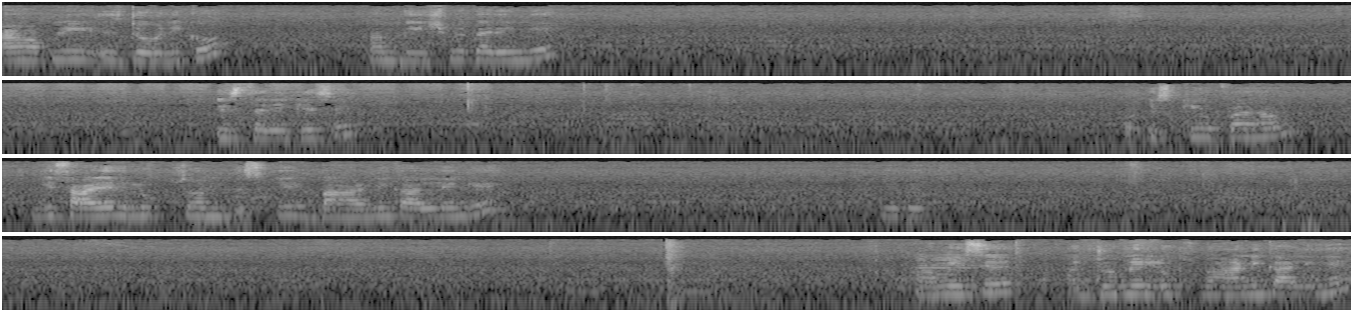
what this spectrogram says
आप अपनी इस डोरी को हम बीच में करेंगे। इस तरीके से। और इसके ऊपर हम, ये सारे लूप्स हम इसके बाहर निकाल लेंगे। ये देखो। हम इसे जो हमने लूप्स बाहर निकाली हैं,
